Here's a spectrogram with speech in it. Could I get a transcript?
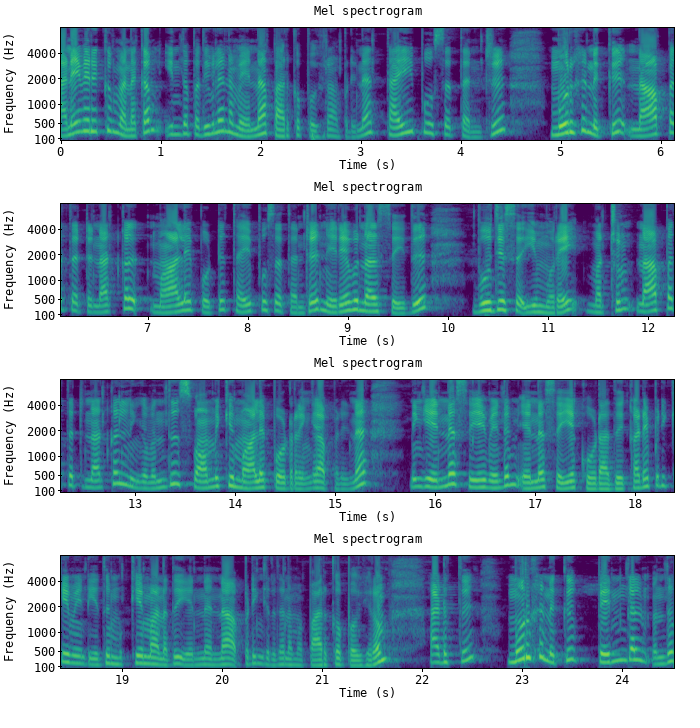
அனைவருக்கும் வணக்கம். இந்த பதிவில் நம்ம என்ன பார்க்க போகிறோம் அப்படின்னா தைப்பூசத்தன்று முருகனுக்கு நாற்பத்தெட்டு நாட்கள் மாலை போட்டு தைப்பூசத்தன்று நிறைவு நாள் செய்து பூஜை செய்யும் முறை மற்றும் நாற்பத்தெட்டு நாட்கள் நீங்கள் வந்து சுவாமிக்கு மாலை போடுறீங்க அப்படின்னா நீங்கள் என்ன செய்ய வேண்டும் என்ன செய்யக்கூடாது கடைபிடிக்க வேண்டியது முக்கியமானது என்னென்ன அப்படிங்கிறத நம்ம பார்க்க போகிறோம். அடுத்து முருகனுக்கு பெண்கள் வந்து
